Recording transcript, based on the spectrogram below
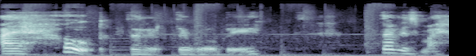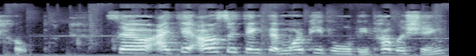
I hope that it, there will be. That is my hope. So I th- also think that more people will be publishing,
